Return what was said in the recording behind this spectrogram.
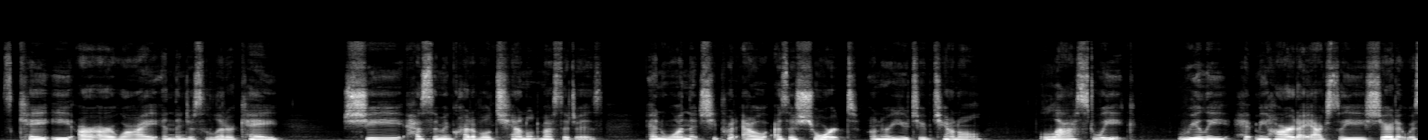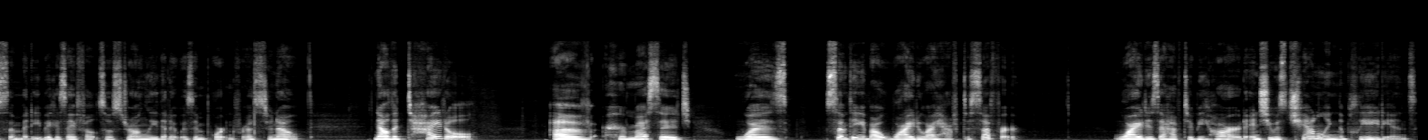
It's K E R R Y and then just the letter K. She has some incredible channeled messages, and one that she put out as a short on her YouTube channel last week really hit me hard. I actually shared it with somebody because I felt so strongly that it was important for us to know. Now, the title of her message was something about why do I have to suffer? Why does it have to be hard? And she was channeling the Pleiadians.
